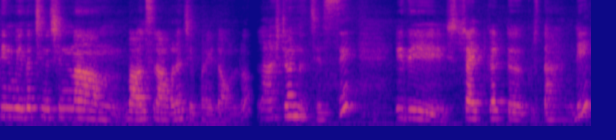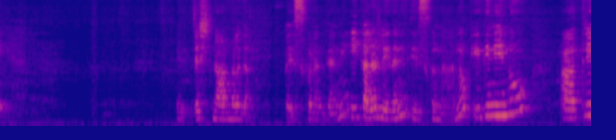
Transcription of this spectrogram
దీని మీద చిన్న చిన్న బాల్స్ రావాలని చెప్పాను ఈ డౌన్లో. లాస్ట్ వన్ వచ్చేసి ఇది స్ట్రైట్ కట్ కుర్తా అండి. జస్ట్ నార్మల్గా వేసుకోవడానికి కానీ ఈ కలర్ లేదని తీసుకున్నాను. ఇది నేను త్రీ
